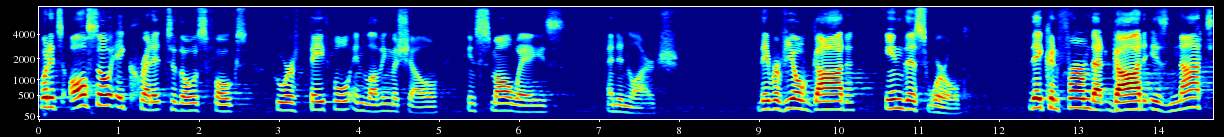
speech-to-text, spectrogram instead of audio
but it's also a credit to those folks who were faithful in loving Michelle in small ways and in large. They reveal God in this world. They confirm that God is not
